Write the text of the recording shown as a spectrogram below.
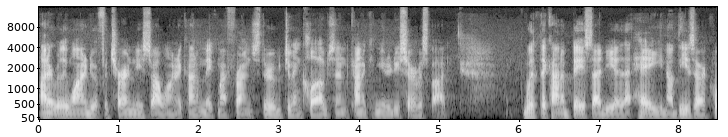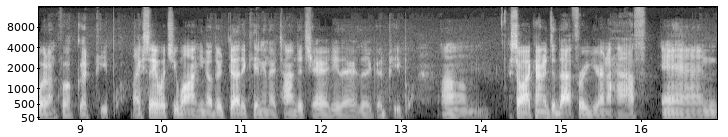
I didn't really want to do a fraternity, so I wanted to kind of make my friends through doing clubs and kind of community service vibe. With the kind of base idea that, hey, you know, these are quote unquote good people. Like, say what you want, you know, they're dedicating their time to charity, they're, they're good people. Um, so I kind of did that for a year and a half. And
